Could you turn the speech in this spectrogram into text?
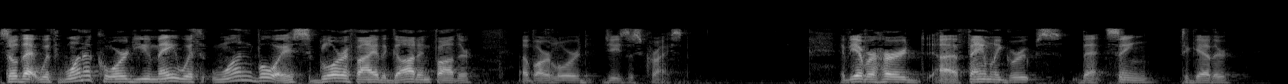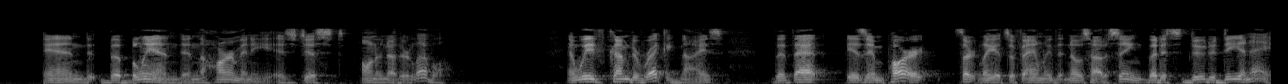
so that with one accord you may with one voice glorify the God and Father of our Lord Jesus Christ. Have you ever heard uh, family groups that sing together and the blend and the harmony is just on another level? And we've come to recognize that that is in part, certainly it's a family that knows how to sing, but it's due to DNA.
